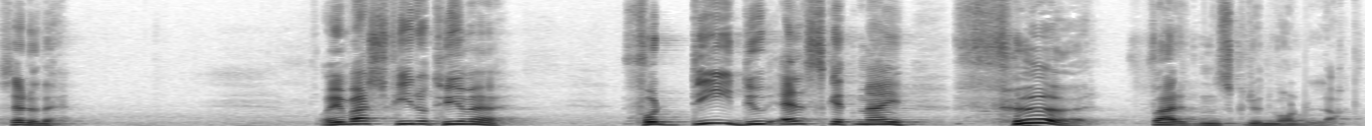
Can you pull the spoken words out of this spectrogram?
Ser du det? Og i vers 24 fordi du elsket meg før verdens grunnvoll ble lagt.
